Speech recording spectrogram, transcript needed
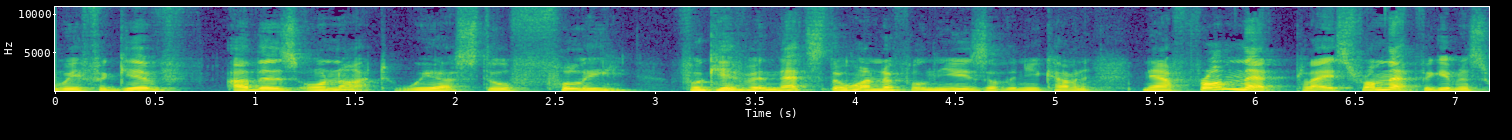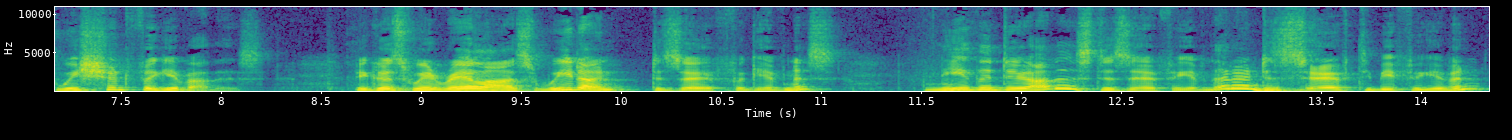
we forgive others or not, we are still fully forgiven. That's the wonderful news of the new covenant. Now, from that place, from that forgiveness, we should forgive others because we realize we don't deserve forgiveness. Neither do others deserve forgiveness. They don't deserve to be forgiven.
